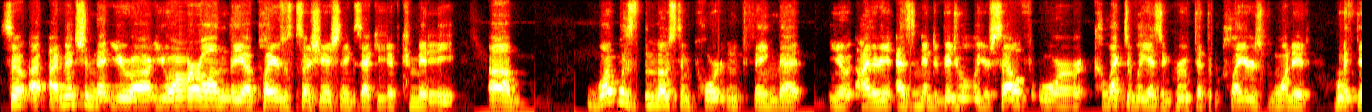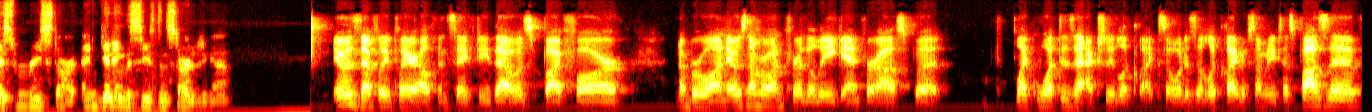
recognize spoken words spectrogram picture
So I, I, mentioned that you are you are on the uh, Players Association Executive Committee. Um, what was the most important thing that you know either as an individual yourself or collectively as a group that the players wanted with this restart and getting the season started again? It was definitely player health and safety. That was by far number one. It was number one for the league and for us. But like, what does that actually look like? So, what does it look like if somebody tests positive?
